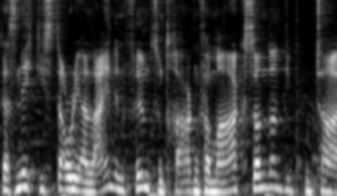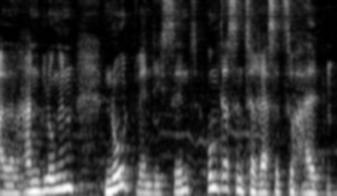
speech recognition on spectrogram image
dass nicht die Story allein den Film zu Tragen vermag, sondern die brutalen Handlungen notwendig sind, um das Interesse zu halten.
